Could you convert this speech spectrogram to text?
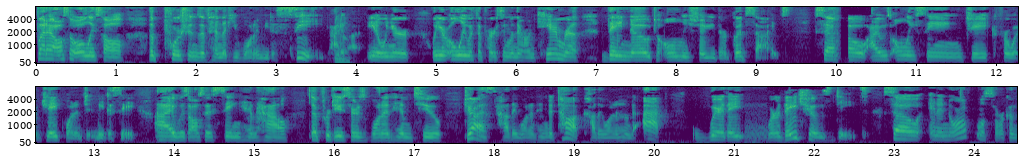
but I also only saw the portions of him that he wanted me to see. Yeah. I, you know, when you're when you're only with a person when they're on camera, they know to only show you their good sides. So I was only seeing Jake for what Jake wanted me to see. I was also seeing him how the producers wanted him to dress, how they wanted him to talk, how they wanted him to act, where they where they chose dates. So in a normal circum,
